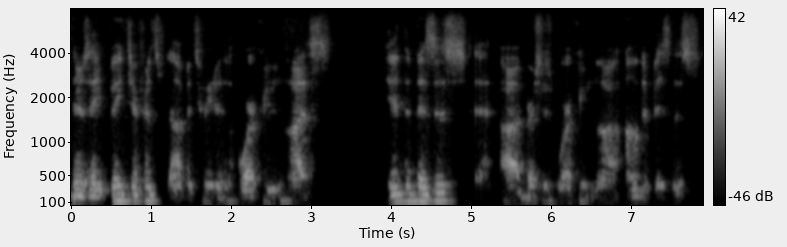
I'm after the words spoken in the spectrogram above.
there's a big difference uh, between working as in the business uh, versus working uh, on the business.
